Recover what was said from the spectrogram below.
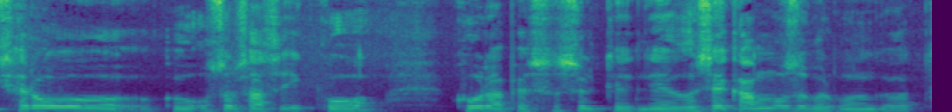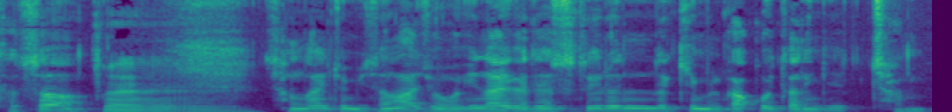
새로 그 옷을 사서 입고 거울 앞에 섰을 때 내 어색한 모습을 보는 것 같아서 네. 상당히 좀 이상하죠. 이 나이가 돼서도 이런 느낌을 갖고 있다는 게 참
